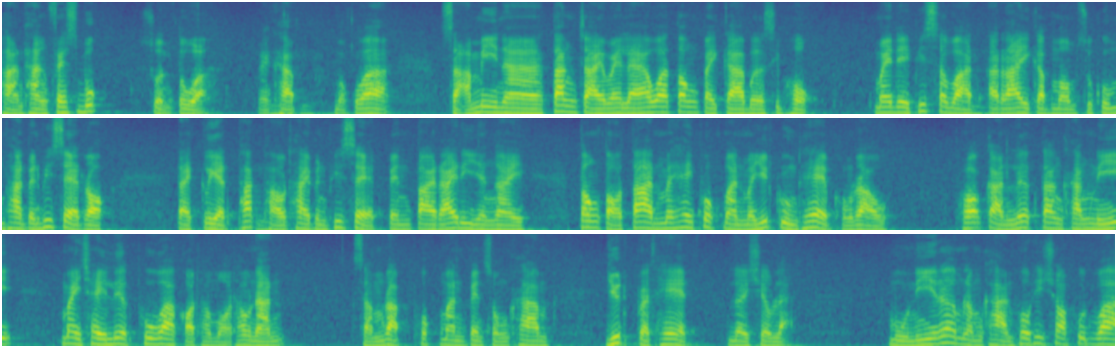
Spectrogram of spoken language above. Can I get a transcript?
ผ่านทาง Facebook ส่วนตัวนะครับ บอกว่าสามีนาตั้งใจไว้แล้วว่าต้องไปกาเบอร์ 16 ไม่ได้พิศวาสอะไรกับหม่อมสุขุมพันธ์เป็นพิเศษหรอก แต่เกลียดพักเผาไทยเป็นพิเศษ เป็นตายร้ายดียังไง ต้องต่อต้านไม่ให้พวกมันมายึดกรุงเทพของเรา เพราะการเลือกตั้งครั้งนี้ ไม่ใช่เลือกผู้ว่ากทมเท่านั้นสำหรับพวกมันเป็นสงครามยึดประเทศเลยเชียวแหละ หมู่นี้เริ่มลำคาญพวกที่ชอบพูดว่า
